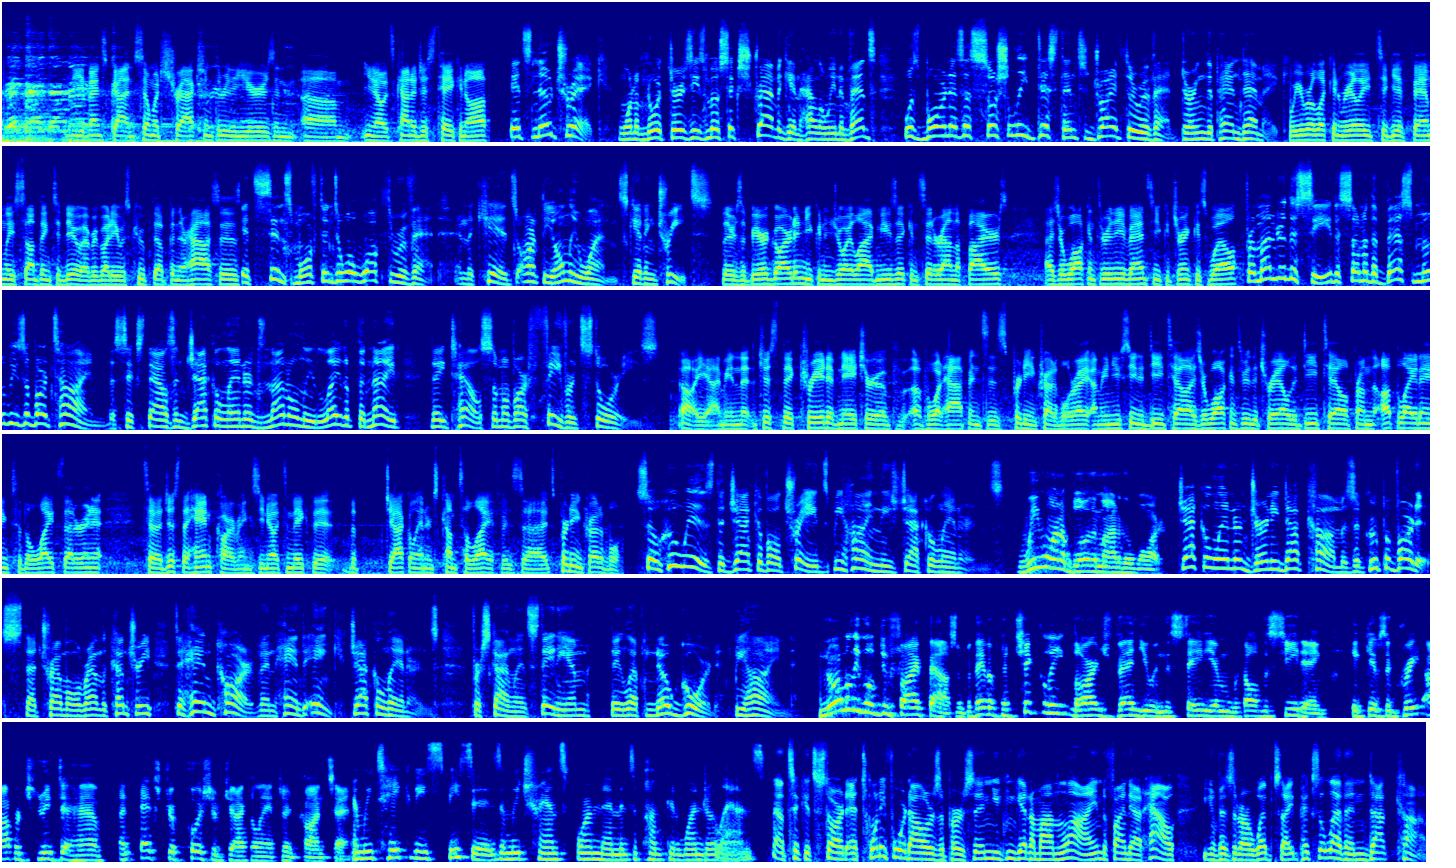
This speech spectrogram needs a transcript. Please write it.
The event's gotten so much traction through the years, and um, you know, it's kind of just taken off. It's no trick. One of North Jersey's most extravagant Halloween events was born as a socially distanced drive-through event during the pandemic. We were looking really to give families something to do. Everybody was cooped up in their houses. It's since morphed into a walkthrough event, and the kids aren't the only ones getting treats. There's a beer garden. You can enjoy live music and sit around the fires. As you're walking through the events, you could drink as well. From Under the Sea to some of the best movies of our time, the 6,000 jack-o'-lanterns not only light up the night, they tell some of our favorite stories. Oh yeah, I mean, the, just the creative nature of, of what happens is pretty incredible, right? I mean, you've seen the detail as you're walking through the trail, the detail from the uplighting to the lights that are in it to just the hand carvings, you know, to make the, the jack-o'-lanterns come to life is uh, it's pretty incredible. So who is the jack of all trades behind these jack-o'-lanterns? We want to blow them out of the water. Jack-o'-lanternjourney.com is a group of artists that travel around the country to hand carve and hand ink jack-o'-lanterns. For Skylands Stadium, they left no gourd behind. Normally we'll do 5,000, but they have a particularly large venue in the stadium with all the seating. It gives a great opportunity to have an extra push of jack-o'-lantern content. And we take these spaces and we transform them into pumpkin wonderlands. Now tickets start at $24 a person. You can get them online. To find out how, you can visit our website pix11.com.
